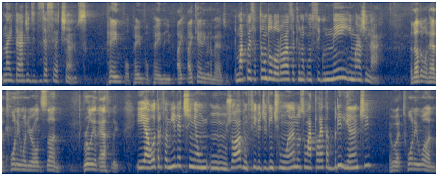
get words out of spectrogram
na idade de 17 anos. Painful, painful pain that you, I, I can't even imagine. Uma coisa tão dolorosa que eu não consigo nem imaginar. Another one had a 21 year old son, brilliant athlete. E a outra família tinha um, um jovem, um filho de 21 anos, um atleta brilhante, who at 21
